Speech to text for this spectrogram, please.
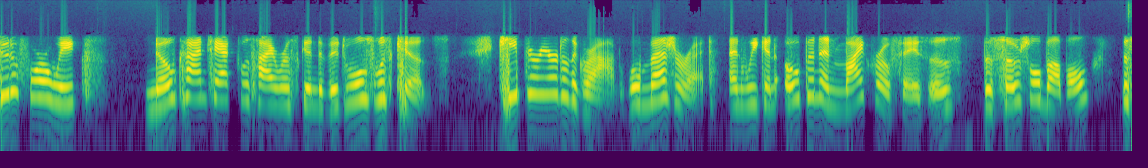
two to four weeks, no contact with high risk individuals with kids. Keep your ear to the ground. We'll measure it, and we can open in micro phases the social bubble the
